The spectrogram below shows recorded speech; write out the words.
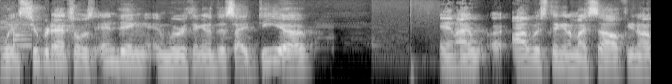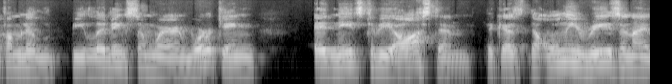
When Supernatural was ending and we were thinking of this idea, and I, I was thinking to myself, you know, if I'm going to be living somewhere and working, it needs to be Austin because the only reason I,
